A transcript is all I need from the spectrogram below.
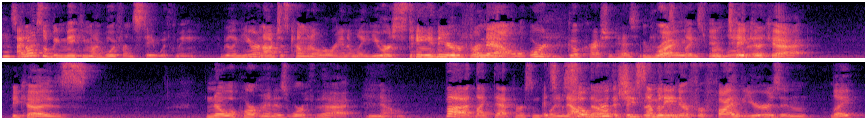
That's I'd also be making my boyfriend stay with me. I'd be like, you're not just coming over randomly. You are staying here for now. Or go crash at his, his right. place for a and take your cat. Because no apartment is worth that. No. But like that person pointed so out, though, if she's somebody there for five years and like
